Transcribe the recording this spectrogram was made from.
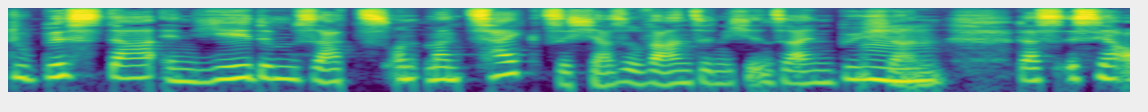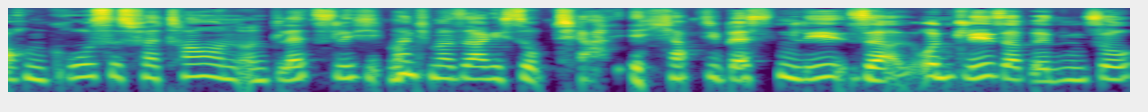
du bist da in jedem Satz und man zeigt sich ja so wahnsinnig in seinen Büchern. Mhm. Das ist ja auch ein großes Vertrauen und letztlich, manchmal sage ich so, tja, ich habe die besten Leser und Leserinnen so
